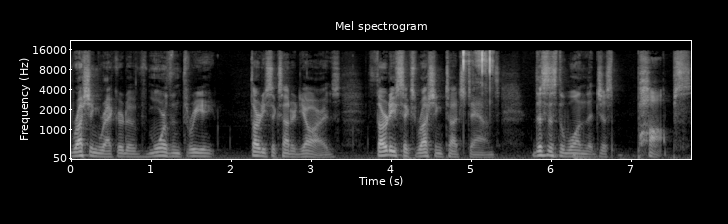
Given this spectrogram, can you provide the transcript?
rushing record of more than three, 3,600 yards, 36 rushing touchdowns. This is the one that just pops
